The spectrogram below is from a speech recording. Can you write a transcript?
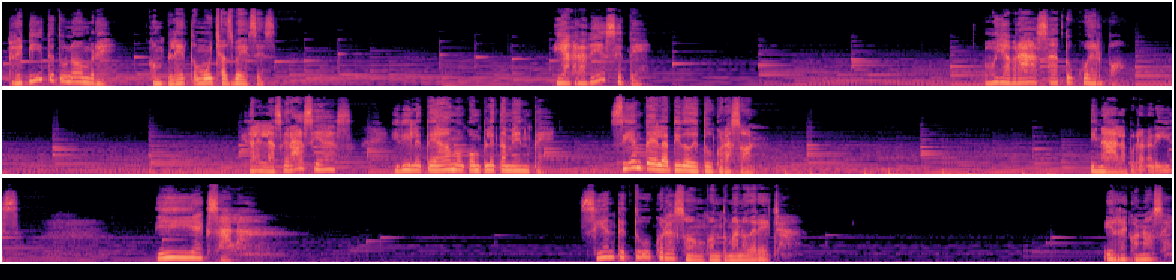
Repite tu nombre completo muchas veces. Y agradecete. Hoy abraza tu cuerpo. Y dale las gracias y dile te amo completamente. Siente el latido de tu corazón. Inhala por la nariz y exhala. Siente tu corazón con tu mano derecha y reconoce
